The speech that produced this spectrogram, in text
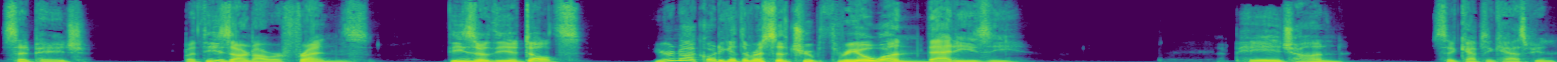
said Paige. But these aren't our friends. These are the adults. You're not going to get the rest of Troop 301 that easy. Paige, hon, said Captain Caspian.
